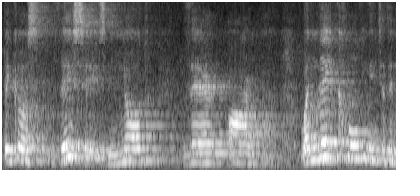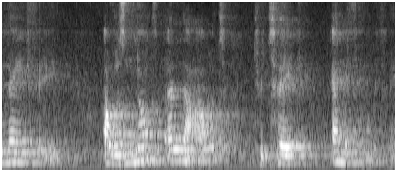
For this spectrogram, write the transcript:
Because this is not their armor. When they called me to the Navy, I was not allowed to take anything with me.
